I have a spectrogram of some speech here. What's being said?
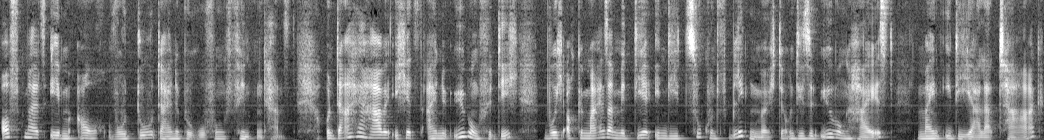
oftmals eben auch, wo du deine Berufung finden kannst. Und daher habe ich jetzt eine Übung für dich, wo ich auch gemeinsam mit dir in die Zukunft blicken möchte. Und diese Übung heißt mein idealer Tag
